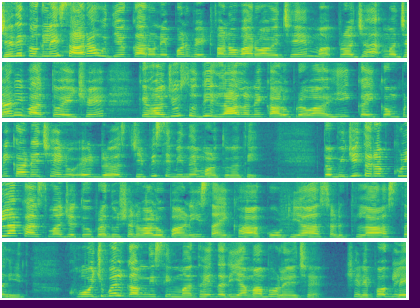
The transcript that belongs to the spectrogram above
જેને પગલે સારા ઉદ્યોગકારોને પણ વેઠવાનો વારો આવે છે. મજાની વાત તો એ છે કે હજુ સુધી લાલ અને કાળું પ્રવાહી કઈ કંપની કાઢે છે એનું એડ્રેસ જીપીસીબીને મળતું નથી. તો બીજી તરફ ખુલ્લા કાંસમાં જતું પ્રદૂષણવાળું પાણી સાયખા, કોઠિયા, સડથલા સહિત ખોજબલ ગામની સીમમાં થઈ દરિયામાં ભળે છે. જેને પગલે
